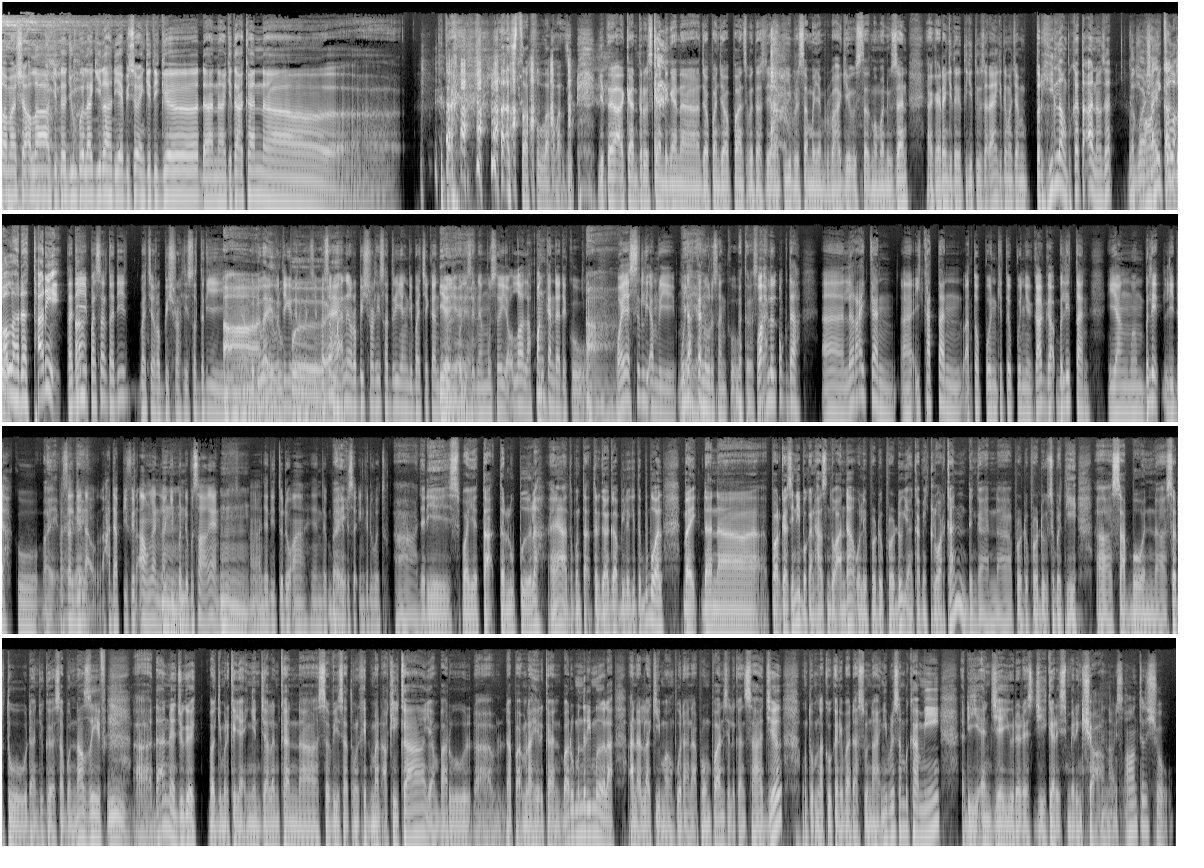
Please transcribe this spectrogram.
Allah, Masya Allah. Kita jumpa lagi lah di episod yang ketiga dan uh, kita akan... Uh, kita Astaghfirullahaladzim Kita akan teruskan dengan uh, jawapan-jawapan sebentar saja nanti bersama yang berbahagia Ustaz Muhammad Nuzan uh, Kadang kita itu Ustaz eh, kita macam terhilang perkataan Ustaz Gangguan Oh, ni kalau tu. Allah dah tarik Tadi ha? pasal tadi baca Rabbi Shrah li Sadri. Ah, yang berdua yang lupa, kena baca. Pasal eh. makna Rabbi Shrah li Sadri yang dibacakan Ya, tu ya, oleh ya. Sayyidina Musa, ya Allah lapangkan dadaku. Ah. Wa yassir li amri, mudahkan Ya, ya. urusanku. Betul, Ustaz. Wahlul uqdah, uh, leraikan uh, ikatan ataupun kita punya gagak belitan yang membelit lidahku. Baik, Pasal baik, dia baik. nak hadapi Firaun kan, lagi Hmm. benda besar kan. Hmm. Uh, jadi itu doa yang Baik. episod yang kedua tu. Ha, jadi supaya tak terlupa lah eh, ataupun tak tergagap bila kita berbual. Baik dan uh, podcast ini bukan khas untuk anda oleh produk-produk yang kami keluarkan dengan uh, produk-produk seperti uh, sabun uh, sertu dan juga sabun nazif Hmm. uh, dan uh, juga bagi mereka yang ingin jalankan uh, servis atau khidmat akikah yang baru uh, dapat melahirkan baru menerima lah anak lelaki maupun anak perempuan silakan sahaja untuk melakukan ibadah sunnah ini bersama kami di nju.sg garis miring Shah. And now it's on to the show.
